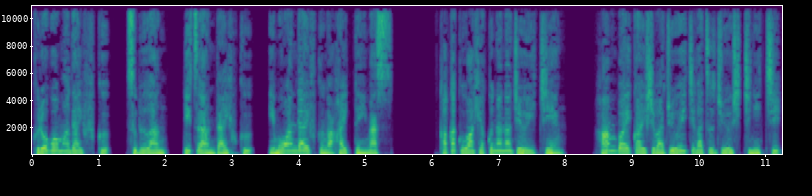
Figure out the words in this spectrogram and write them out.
黒ごま大福、粒あん、立あん大福、芋あん大福が入っています。価格は171円。販売開始は11月17日。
